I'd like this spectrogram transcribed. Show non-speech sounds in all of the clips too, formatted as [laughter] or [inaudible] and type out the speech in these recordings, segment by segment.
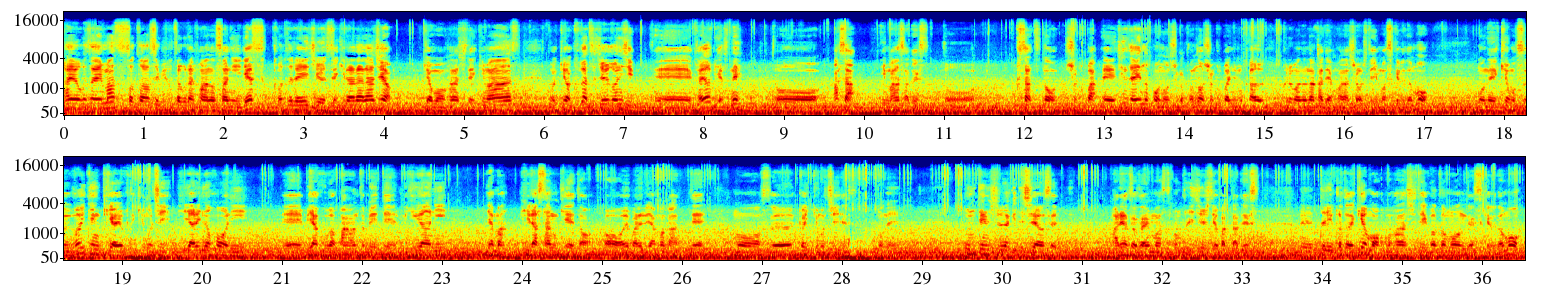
おはようございます。外遊びフォトグラファーのサニーです。子連れ移住赤裸々ラジオ。今日もお話していきます。今日は9月15日、えー、火曜日ですね。と朝。今朝です。と草津の職場、えー、人材の方のお仕事の職場に向かう車の中でお話をしていますけれども。もうね今日もすごい天気が良くて気持ちいい。左の方に、えー、琵琶湖がバーンと見えて右側に山平山系と呼ばれる山があってもうすっごい気持ちいいです。もうね運転してるだけで幸せ。ありがとうございます。本当に移住してよかったです、えー、ということで今日もお話ししていこうと思うんですけれども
